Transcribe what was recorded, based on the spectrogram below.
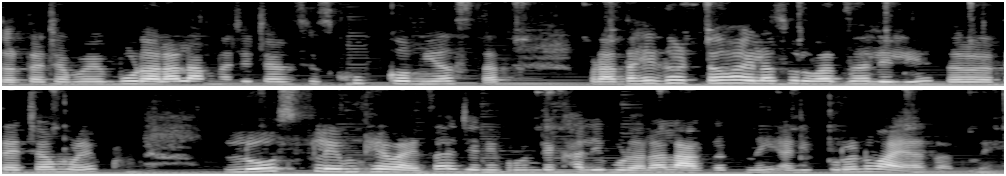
तर त्याच्यामुळे बुडाला लागण्याचे चान्सेस खूप कमी असतात. पण आता हे घट्ट व्हायला सुरुवात झालेली आहे तर त्याच्यामुळे लो फ्लेम ठेवायचा जेणेकरून ते खाली बुडाला लागत नाही आणि पुरण वाया जात नाही.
